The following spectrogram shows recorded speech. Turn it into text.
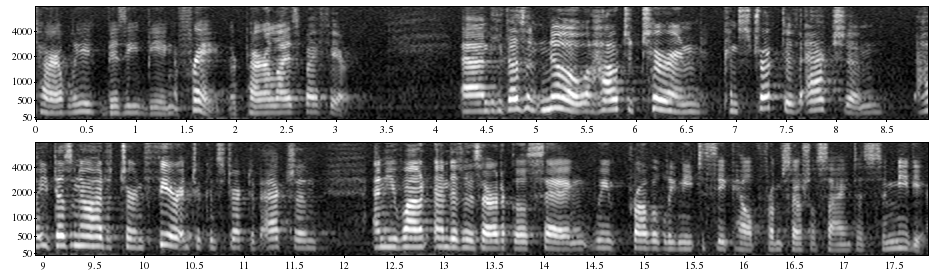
terribly busy being afraid. They're paralyzed by fear. And he doesn't know how to turn constructive action, how he doesn't know how to turn fear into constructive action. And he wound, ended his article saying, We probably need to seek help from social scientists and media.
